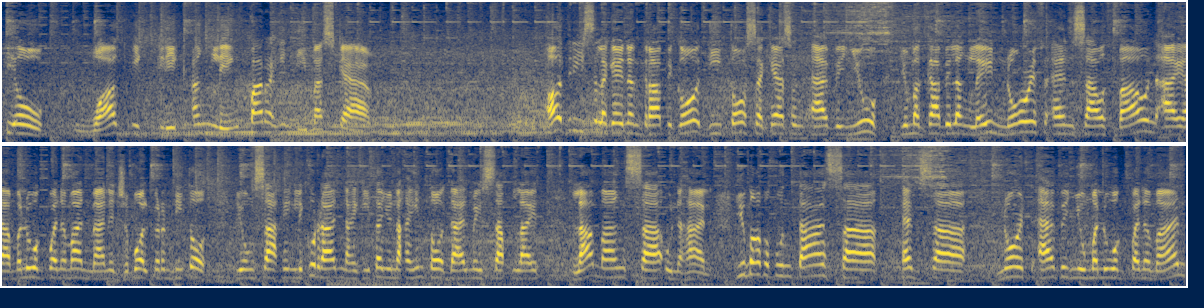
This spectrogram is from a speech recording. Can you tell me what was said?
LTO, huwag i-click ang link para hindi ma-scam. Audrey, sa lagay ng trapiko dito sa Quezon Avenue, yung magkabilang lane, north and southbound, ay ah, maluwag pa naman, manageable. Pero dito, yung sa aking likuran, nakikita nyo nakahinto dahil may stoplight lamang sa unahan. Yung mga papunta sa EDSA North Avenue, maluwag pa naman.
